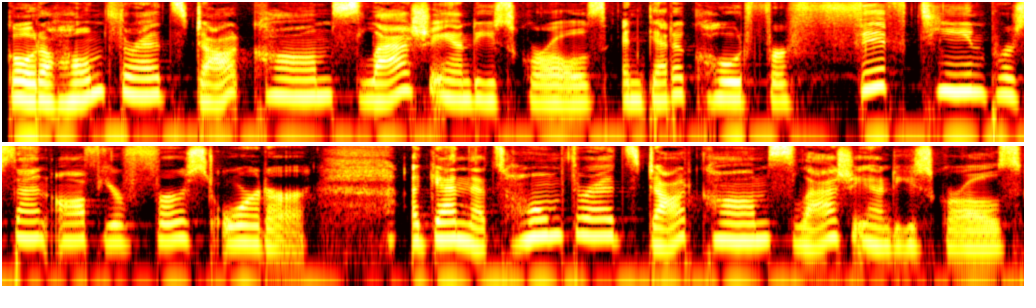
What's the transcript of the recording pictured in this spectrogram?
Go to homethreads.com slash Andy's Girls and get a code for 15% off your first order. Again, that's homethreads.com slash Andy's Girls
